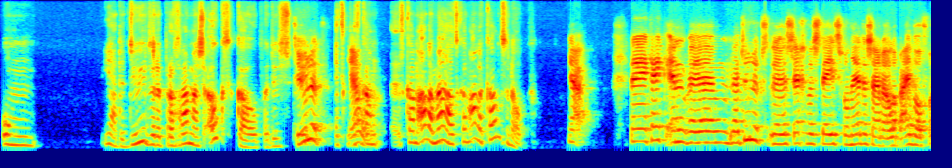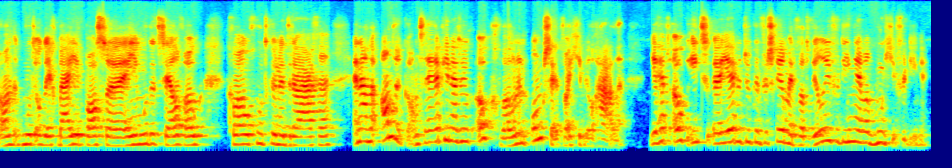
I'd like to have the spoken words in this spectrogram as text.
om ja, de duurdere programma's ook te kopen. Dus Tuurlijk. Het, het kan, het kan allemaal, het kan alle kanten op. Ja, Nee, kijk, en uh, natuurlijk uh, zeggen we steeds van, hè, daar zijn we allebei wel van, het moet ook echt bij je passen en je moet het zelf ook gewoon goed kunnen dragen. En aan de andere kant heb je natuurlijk ook gewoon een omzet wat je wil halen. Je hebt ook iets, uh, je hebt natuurlijk een verschil met wat wil je verdienen en wat moet je verdienen.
